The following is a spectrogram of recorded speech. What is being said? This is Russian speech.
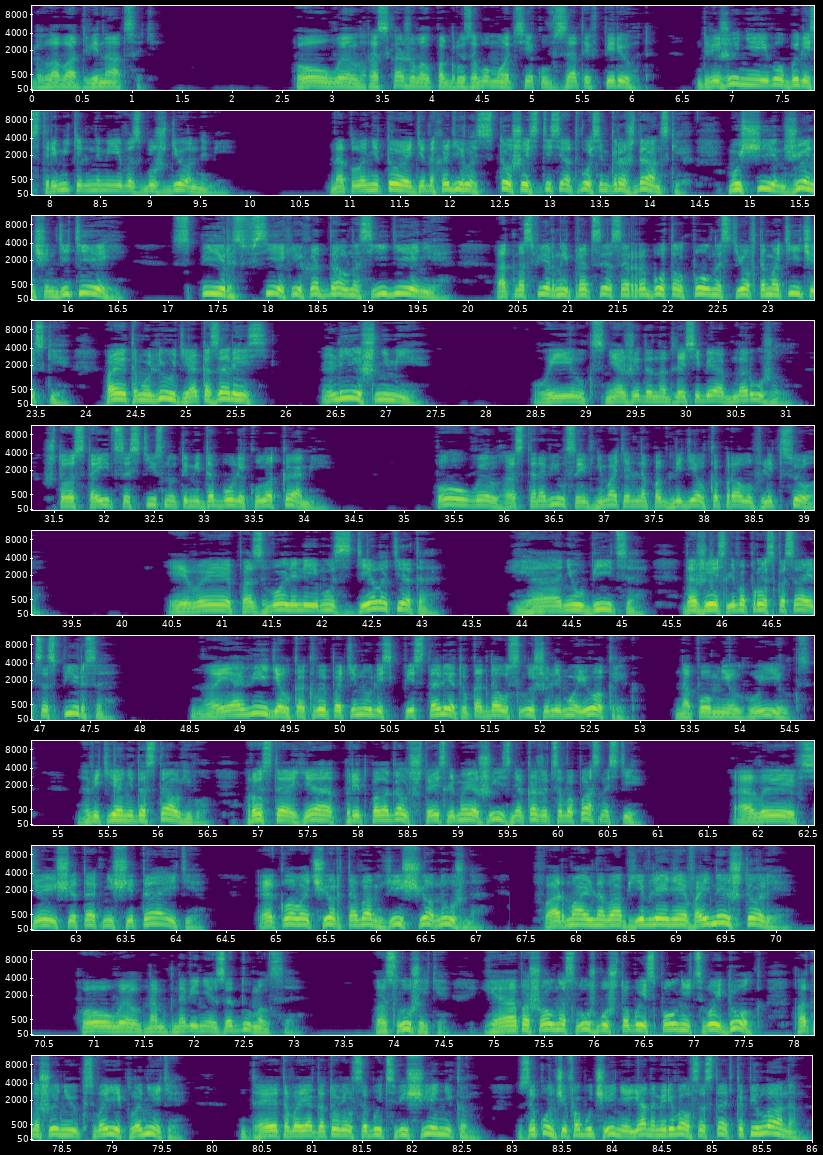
Глава 12 Поуэлл расхаживал по грузовому отсеку взад и вперед. Движения его были стремительными и возбужденными. На планетоиде находилось 168 гражданских, мужчин, женщин, детей. Спирс всех их отдал на съедение. Атмосферный процессор работал полностью автоматически, поэтому люди оказались лишними. Уилкс неожиданно для себя обнаружил, что стоит со стиснутыми до боли кулаками. Поуэлл остановился и внимательно поглядел Капралу в лицо. «И вы позволили ему сделать это?» «Я не убийца, даже если вопрос касается Спирса. Но я видел, как вы потянулись к пистолету, когда услышали мой окрик», — напомнил Уилкс. «Но ведь я не достал его, Просто я предполагал, что если моя жизнь окажется в опасности... А вы все еще так не считаете? Какого черта вам еще нужно? Формального объявления войны, что ли? Поуэлл на мгновение задумался. Послушайте, я пошел на службу, чтобы исполнить свой долг по отношению к своей планете. До этого я готовился быть священником. Закончив обучение, я намеревался стать капелланом.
